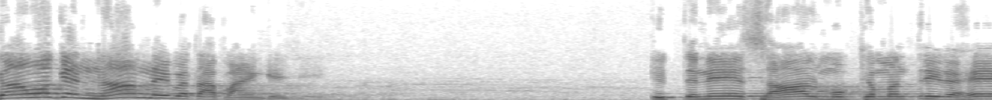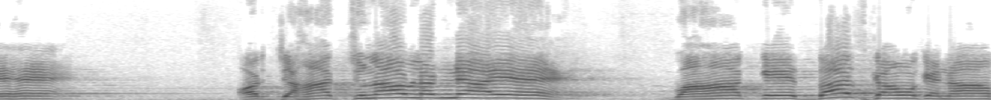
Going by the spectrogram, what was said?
गाँवों के नाम नहीं बता पाएँगे जी। इतने साल मुख्यमंत्री रहे हैं और जहाँ चुनाव लड़ने आए हैं, वहाँ के दस गाँवों के नाम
